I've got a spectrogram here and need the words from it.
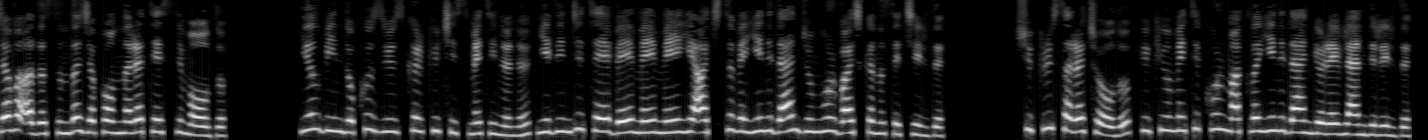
Java adasında Japonlara teslim oldu. Yıl 1943 İsmet İnönü, 7. TBMM'yi açtı ve yeniden Cumhurbaşkanı seçildi. Şükrü Saraçoğlu, hükümeti kurmakla yeniden görevlendirildi.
